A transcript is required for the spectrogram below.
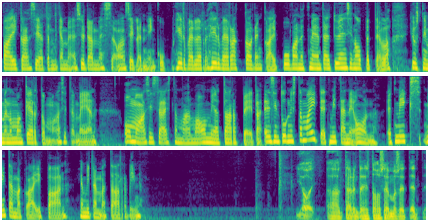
paikan sieltä, mikä meidän sydämessä on sille niin kuin hirveä, hirveä rakkauden kaipuu, vaan että meidän täytyy ensin opetella just nimenomaan kertomaan sitä meidän omaa sisäistä maailmaa, omia tarpeita. Ensin tunnistamaan itse, että mitä ne on, että miksi, mitä mä kaipaan ja mitä mä tarvin. Joo, äh, täydentäisin tuohon semmoisen, että, että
